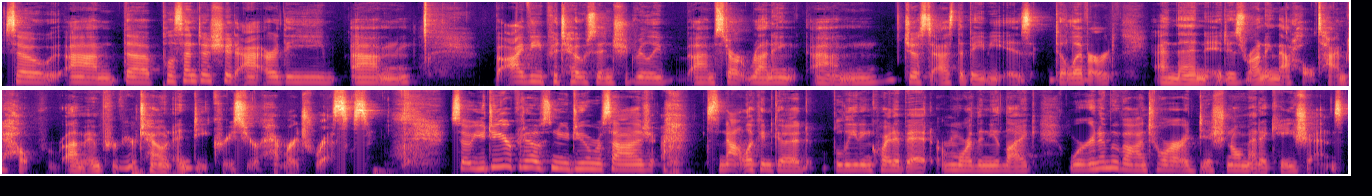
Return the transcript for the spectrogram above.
So um, the placenta should, or the um, IV Pitocin should really um, start running um, just as the baby is delivered, and then it is running that whole time to help um, improve your tone and decrease your hemorrhage risks. So you do your Pitocin, you do a massage, it's not looking good, bleeding quite a bit or more than you'd like. We're going to move on to our additional medications.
